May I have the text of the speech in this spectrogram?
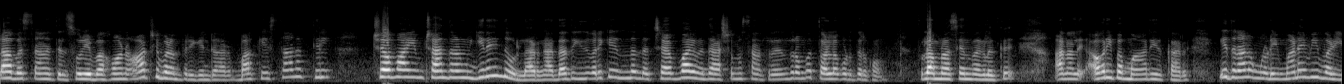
லாபஸ்தானத்தில் சூரிய பகவான் ஆட்சி பலம் பெறுகின்றார். பாக்கிய ஸ்தானத்தில் செவ்வாயும் சாந்திரனும் இணைந்து உள்ளாருங்க அதாவது இது வரைக்கும் இருந்த அந்த செவ்வாய் வந்து அஷ்டமஸ்தானத்தில் இருந்து ரொம்ப தொல்லை கொடுத்துருக்கும். துலாம் ராசி என்பவர்களுக்கு. ஆனால் அவர் இப்போ மாறி இதனால் உங்களுடைய மனைவி வழி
